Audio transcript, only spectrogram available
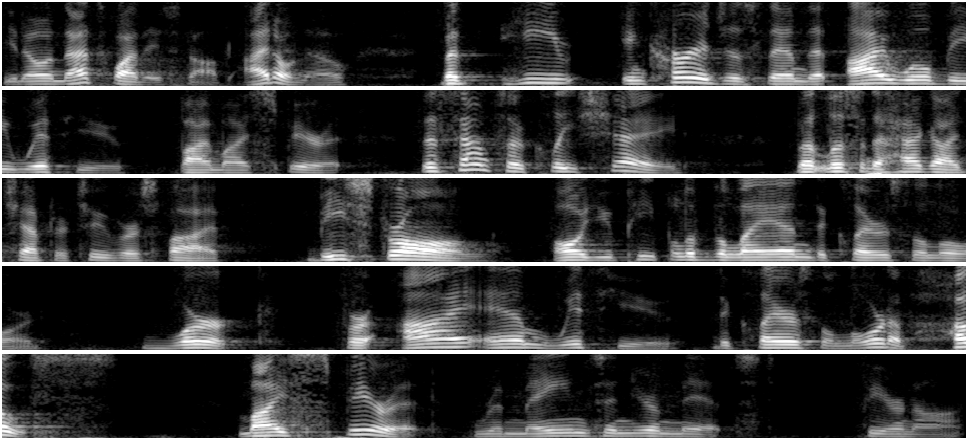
you know, and that's why they stopped. I don't know. But he encourages them that I will be with you by my Spirit. This sounds so cliched, but listen to Haggai chapter 2, verse 5. Be strong, all you people of the land, declares the Lord. Work, for I am with you, declares the Lord of hosts. My Spirit remains in your midst. Fear not.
